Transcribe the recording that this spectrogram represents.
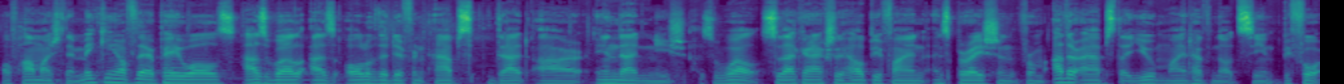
of how much they're making of their paywalls, as well as all of the different apps that are in that niche as well. So that can actually help you find inspiration from other apps that you might have not seen before.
